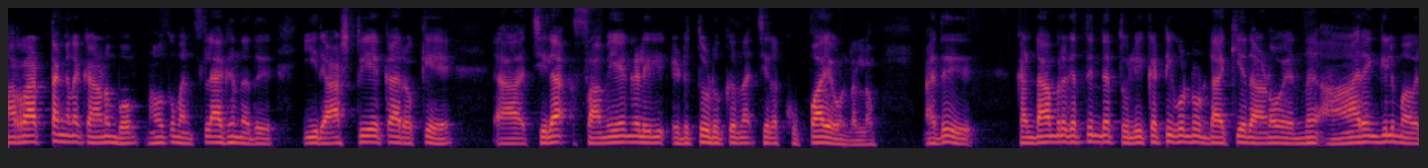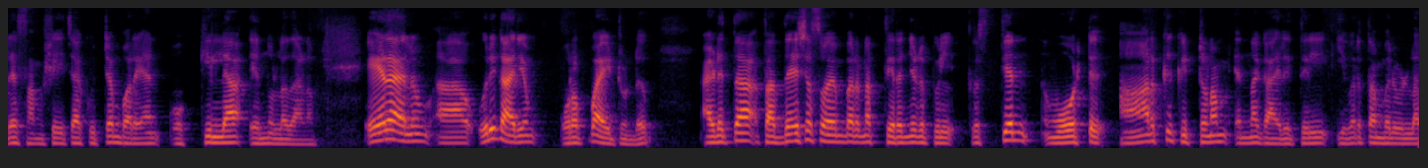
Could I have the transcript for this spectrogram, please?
ആറാട്ടം ഇങ്ങനെ കാണുമ്പോൾ നമുക്ക് മനസ്സിലാകുന്നത് ഈ രാഷ്ട്രീയക്കാരൊക്കെ ചില സമയങ്ങളിൽ എടുത്തു കൊടുക്കുന്ന ചില കുപ്പായമുണ്ടല്ലോ അത് കണ്ടാമൃഗത്തിന്റെ തൊലിക്കട്ടി കൊണ്ടുണ്ടാക്കിയതാണോ എന്ന് ആരെങ്കിലും അവരെ സംശയിച്ചാൽ കുറ്റം പറയാൻ ഒക്കില്ല എന്നുള്ളതാണ്. ഏതായാലും ഒരു കാര്യം ഉറപ്പായിട്ടുണ്ട്. അടുത്ത തദ്ദേശ സ്വയംഭരണ തിരഞ്ഞെടുപ്പിൽ ക്രിസ്ത്യൻ വോട്ട് ആർക്ക് കിട്ടണം എന്ന കാര്യത്തിൽ ഇവർ തമ്മിലുള്ള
